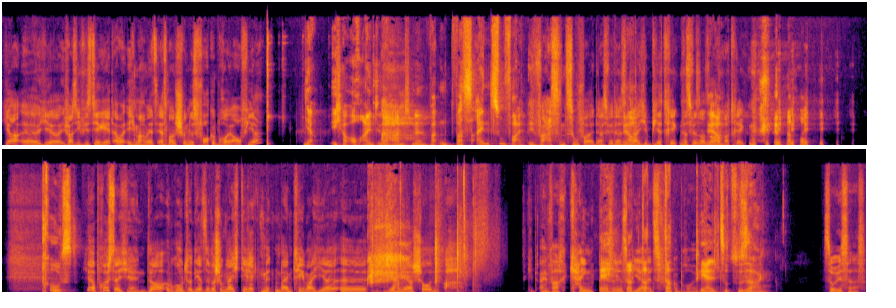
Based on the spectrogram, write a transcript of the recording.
Ja, äh, hier, ich weiß nicht, wie es dir geht, aber ich mache mir jetzt erstmal ein schönes Forkebräu auf hier. Ja, ich habe auch eins in der Hand, ne? Was, ein- was ein Zufall. Was ein Zufall, dass wir das Ja. gleiche Bier trinken, das wir sonst auch immer trinken. Prost. ja, Prösterchen. So, gut, und jetzt sind wir schon gleich direkt mitten beim Thema hier. Äh, wir haben ja schon. Oh, gibt einfach kein besseres Das- Bier das- als das Forkebräu. Perlt sozusagen. So ist das.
